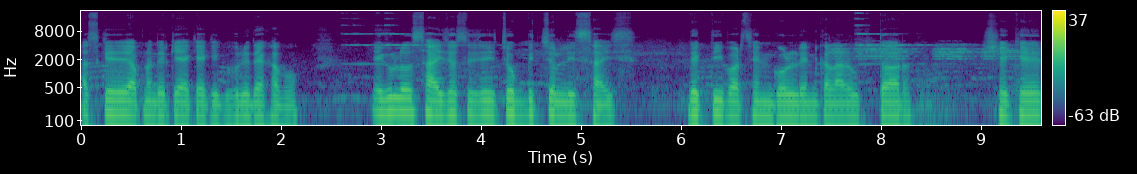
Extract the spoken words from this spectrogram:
আজকে আপনাদেরকে একে একে ঘুরে দেখাবো। এগুলো সাইজ হচ্ছে যে চব্বিশ চল্লিশ সাইজ দেখতেই পারছেন গোল্ডেন কালার উত্তর শেখের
